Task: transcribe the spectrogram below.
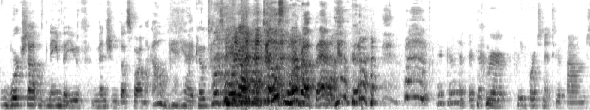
workshop name that you've mentioned thus far, I'm like, oh man, yeah, go tell us more about tell us more about that. They're good. They're good. We're pretty fortunate to have found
